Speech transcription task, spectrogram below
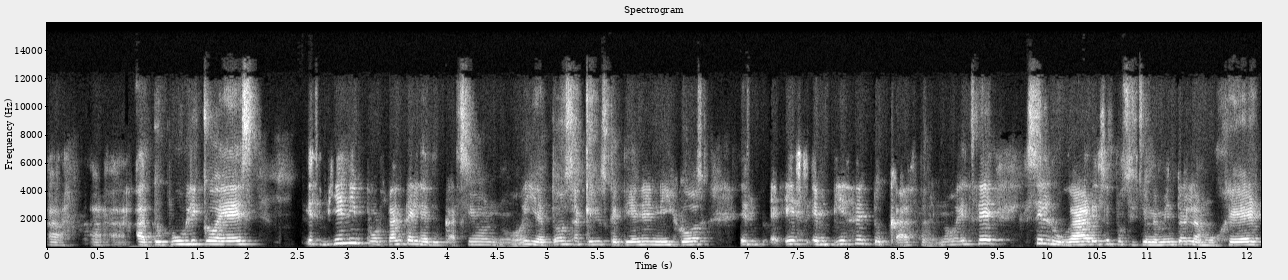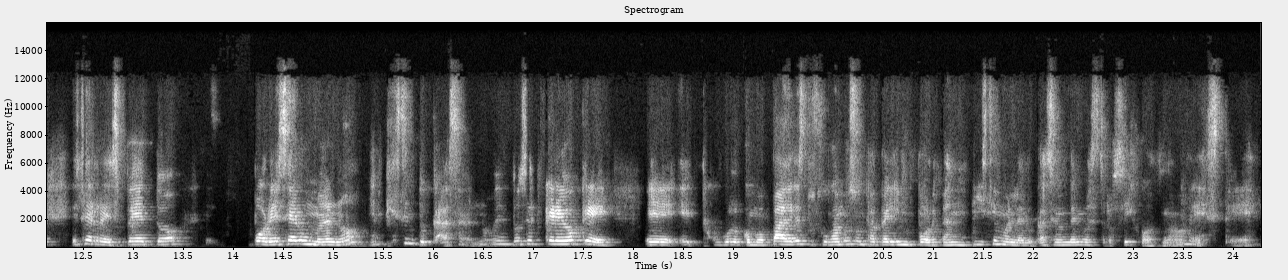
a, tu público es, es bien importante la educación, ¿no? Y a todos aquellos que tienen hijos, es, empieza en tu casa, ¿no? Ese, ese lugar, ese posicionamiento de la mujer, ese respeto por ese ser humano, empieza en tu casa, ¿no? Entonces creo que eh, eh, como padres, pues jugamos un papel importantísimo en la educación de nuestros hijos, ¿no? Este,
